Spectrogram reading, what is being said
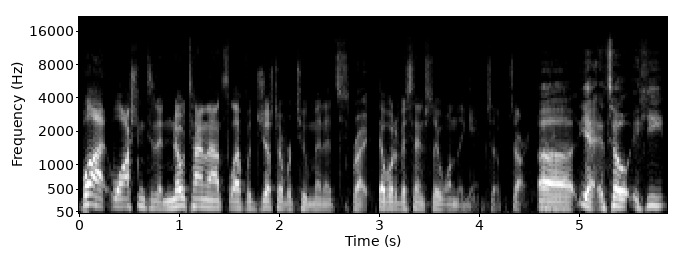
but Washington had no timeouts left with just over two minutes. Right. That would have essentially won the game. So sorry. Uh, yeah, and so he,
